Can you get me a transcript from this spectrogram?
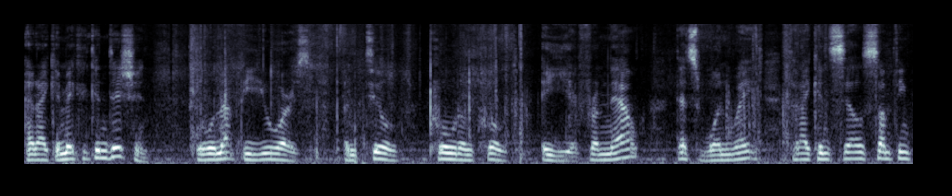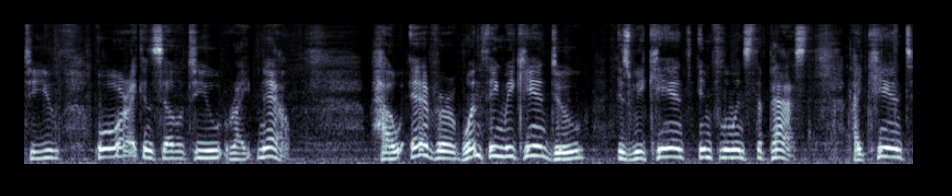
and I can make a condition. It will not be yours until quote unquote a year from now. That's one way that I can sell something to you, or I can sell it to you right now. However, one thing we can't do is we can't influence the past. I can't,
